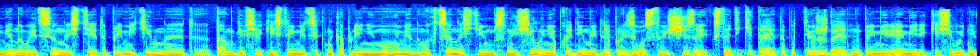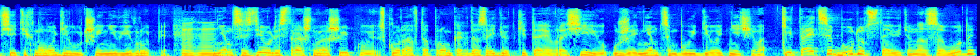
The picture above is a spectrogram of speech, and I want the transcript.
меновые ценности это примитивно, это там, где всякие стремятся к накоплению меновых ценностей, умственные силы, необходимые для производства, исчезают. Кстати, Китай это подтверждает на примере Америки. Сегодня все технологии лучшие не в Европе. Немцы сделали страшную ошибку. Скоро автопром, когда зайдет Китай в Россию, уже немцам будет делать нечего. Китайцы будут ставить у нас заводы,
